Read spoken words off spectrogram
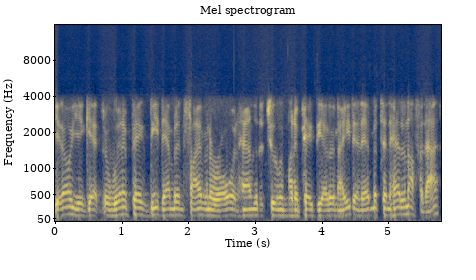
You know, you get Winnipeg beat Edmonton five in a row and handed it to Winnipeg the other night, and Edmonton had enough of that.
